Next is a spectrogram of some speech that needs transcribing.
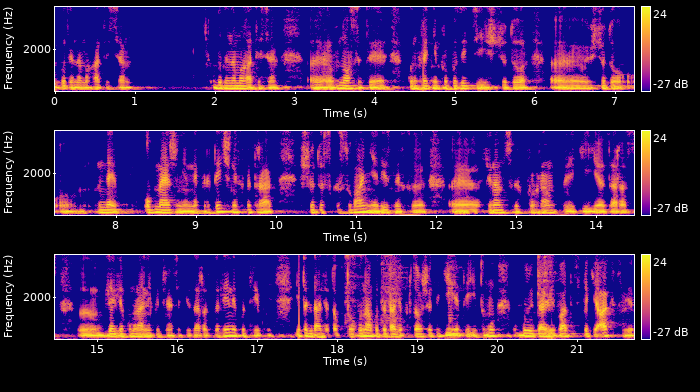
буде намагатися. Буде намагатися е, вносити конкретні пропозиції щодо е, щодо не обмеження некритичних витрат, щодо скасування різних е, е, фінансових програм, які є зараз е, для, для комунальних підприємств, які зараз взагалі не потрібні, і так далі. Тобто вона буде далі продовжувати діяти, і тому будуть далі відбуватися такі акції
